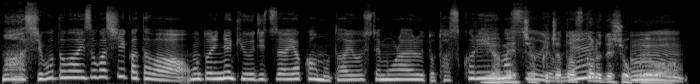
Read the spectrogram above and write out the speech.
まあ仕事が忙しい方は本当にね休日や夜間も対応してもらえると助かりますよね。ちゃくちゃ助かるでしょうこれは、うん。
